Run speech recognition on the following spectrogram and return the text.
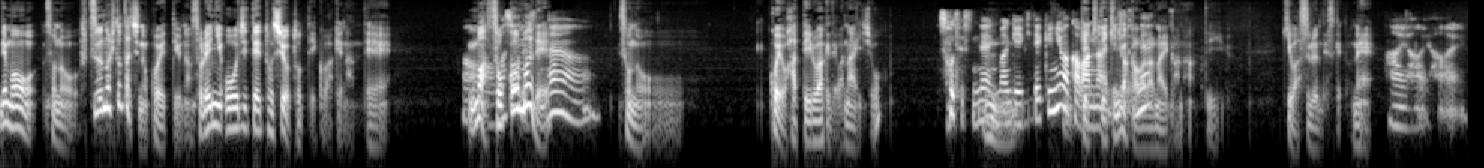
でも、その、普通の人たちの声っていうのは、それに応じて年を取っていくわけなんで、ーまあそこまでまあその、声を張っているわけではないでしょ？そうですね。うんまあ劇的には変わらないですよね。劇的には変わらないかなっていう気はするんですけどね。はいはいはい。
